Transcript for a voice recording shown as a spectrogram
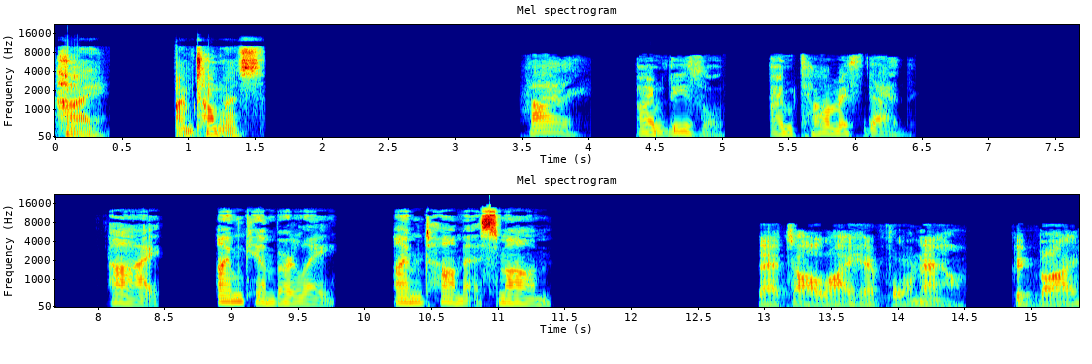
Hi. I'm Thomas. Hi, I'm Diesel. I'm Thomas' dad. Hi. I'm Kimberly. I'm Thomas' mom. That's all I have for now. Goodbye.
